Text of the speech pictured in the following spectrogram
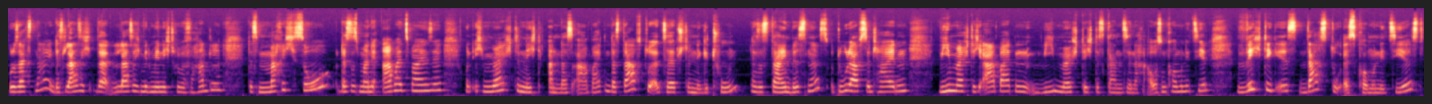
wo du sagst, nein, das lasse ich, da lasse ich mit mir nicht drüber verhandeln. Das mache ich so, das ist meine Arbeitsweise und ich möchte nicht anders arbeiten. Das darfst du als Selbstständige tun. Das ist dein Business. Du darfst entscheiden, wie möchte ich arbeiten, wie möchte ich das Ganze nach außen kommunizieren. Wichtig ist, dass du es kommunizierst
